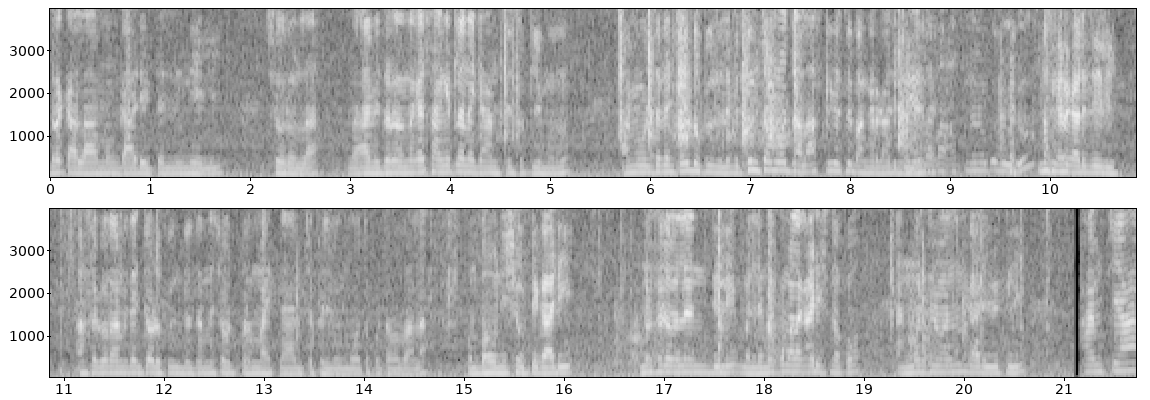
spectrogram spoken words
ट्रक आला. मग गाडी त्यांनी नेली शोरूमला मग आम्ही तर त्यांना काही सांगितलं नाही की आमची चुकली म्हणून. आम्ही उलट त्यांच्यावर ढोकलून दिलं की तुमच्यामुळे झालं. असली कसली भांगर गाडी दिली भांगर गाडी दिली. असं करून आम्ही त्यांच्यावर ढोकलून दिलं. त्यांना शेवटपर्यंत माहीत नाही आमच्या फिल्मिंगमुळे तो कुठं झाला. पण भाऊनी शेवटी गाडी मर्सिडीवाल्यांनी दिली. म्हणले नको मला गाडीच नको. आणि मर्सिडीवाल्यांनी गाडी विकली. आमच्या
